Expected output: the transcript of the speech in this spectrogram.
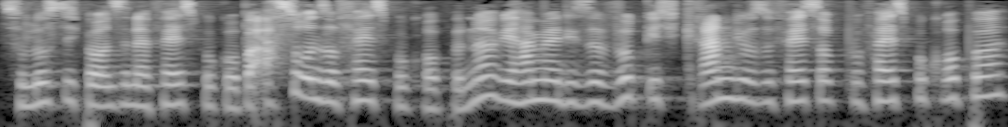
so lustig bei uns in der Facebook-Gruppe. Ach so, unsere Facebook-Gruppe, ne? Wir haben ja diese wirklich grandiose Facebook- Facebook-Gruppe,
